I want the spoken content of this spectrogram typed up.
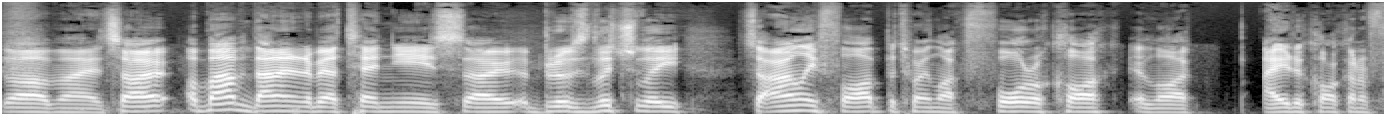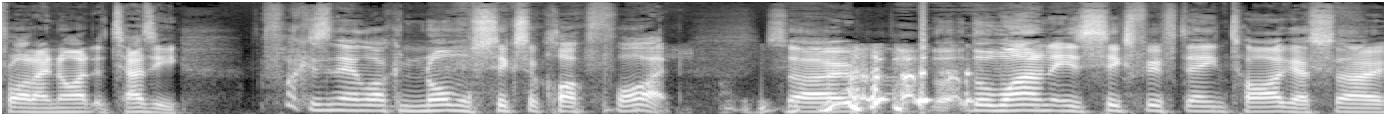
oh man. So I haven't done it in about ten years. So, but it was literally so the only flight between like four o'clock and like eight o'clock on a Friday night at Tassie. Fuck, isn't there like a normal six o'clock flight? So the- the one is six fifteen Tiger. So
